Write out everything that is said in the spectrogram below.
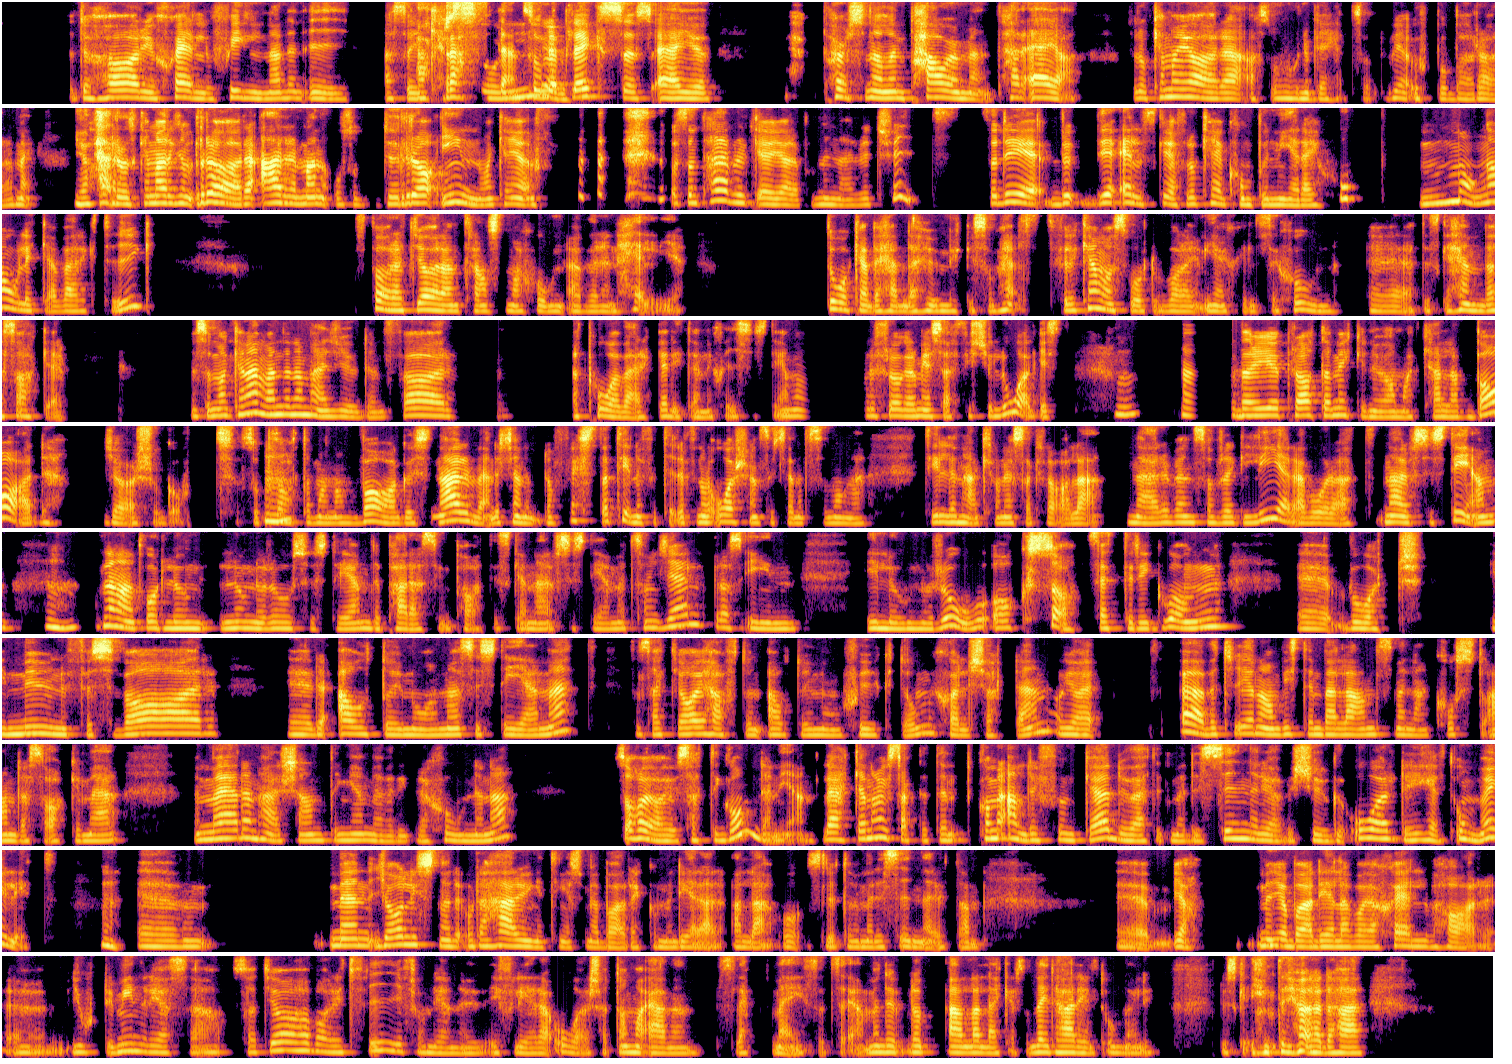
Du hör ju själv skillnaden i, alltså i kraften. Solarplexus är ju personal empowerment. Här är jag. Så då kan man göra, alltså oh, nu blir jag helt så, nu blir jag uppe och bara röra mig. Ja. Här, så kan man liksom röra armarna och så dra in. Man kan göra. och sånt här brukar jag göra på mina retreats. Så det, det älskar jag för då kan jag komponera ihop många olika verktyg för att göra en transformation över en helg. Då kan det hända hur mycket som helst. För det kan vara svårt att vara i en enskild session, eh, att det ska hända saker. Men så man kan använda de här ljuden för att påverka ditt energisystem. Och du frågar mer så här fysiologiskt. Mm. Man börjar ju prata mycket nu om att kalla bad gör så gott. Så Mm. pratar man om vagusnerven. Det känner de flesta till nu för tiden. För några år sedan så kände inte så många till den här kraniosakrala nerven som reglerar vårt nervsystem. Mm. Bland annat vårt lugn, lugn och rosystem, det parasympatiska nervsystemet som hjälper oss in i lugn och ro och också sätter igång eh, vårt immunförsvar, eh, det autoimmuna systemet. Som sagt, jag har ju haft en autoimmun sjukdom i sköldkörteln och jag är övertygad om, visst en balans mellan kost och andra saker med. Men med den här chantingen, med vibrationerna, så har jag ju satt igång den igen. Läkarna har ju sagt att den kommer aldrig funka. Du har ätit mediciner i över 20 år. Det är helt omöjligt. Mm. Um, men jag lyssnade, och det här är ju ingenting som jag bara rekommenderar alla att sluta med mediciner, utan um, ja, men jag bara delar vad jag själv har um, gjort i min resa. Så att jag har varit fri från det nu i flera år, så att de har även släppt mig så att säga. Men det, de, alla läkare sa, nej det här är helt omöjligt. Du ska inte göra det här.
